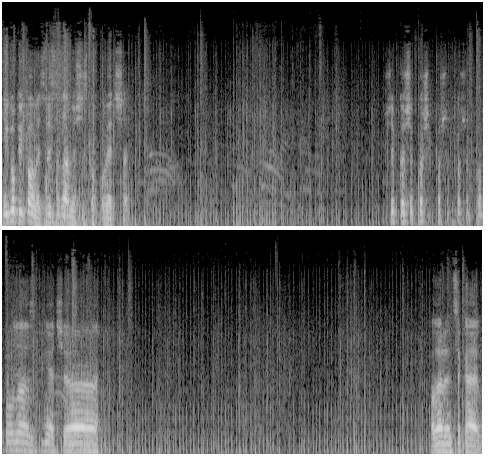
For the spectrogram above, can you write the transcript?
Nie głupi pomysł, wysadzamy wszystko w powietrze. Szybko, szybko, szybko, szybko, szybko, bo zaraz zgniecie. Cholerny CKM.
